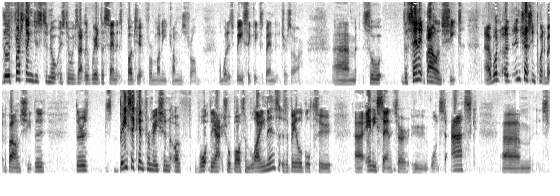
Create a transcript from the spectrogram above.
the first thing just to note is to exactly where the Senate's budget for money comes from and what its basic expenditures are. Um, so the Senate balance sheet. Uh, one an interesting point about the balance sheet. The, there's basic information of what the actual bottom line is is available to uh, any senator who wants to ask. Um, it's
